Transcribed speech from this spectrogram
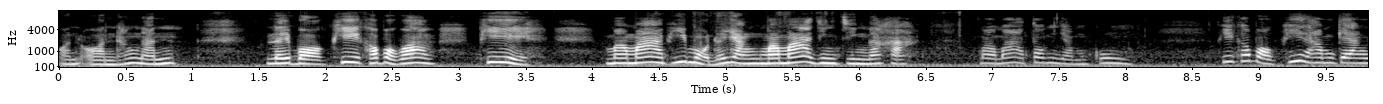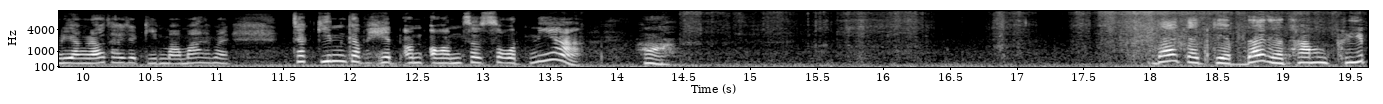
อ่อนๆทั้งนั้น เลยบอกพี่เขาบอกว่าพี่มาม่าพี่หมดหรือยังมาม่าจริง ๆ นะคะ มาม่าต้มยำกุ้ง พี่เขาบอกพี่ทำแกงเลียงแล้วเธอจะกินมาม่าทำไม จะกินกับเห็ดอ่อนๆสดๆเนี่ยค่ะได้แต่เก็บได้แต่ทำคลิป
